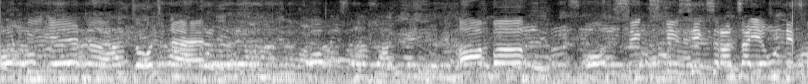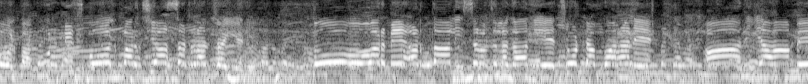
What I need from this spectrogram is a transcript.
48 रन हो चुका है। अब 66 रन चाहिए 19 बॉल पर। 19 बॉल पर छियासठ रन चाहिए दो ओवर में 48 रन लगा दिए छोटा ने। और यहाँ पे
